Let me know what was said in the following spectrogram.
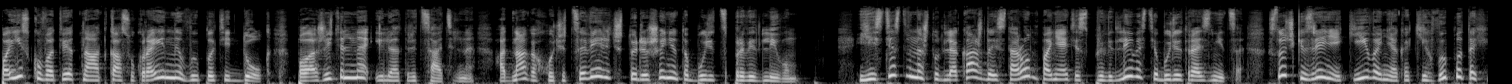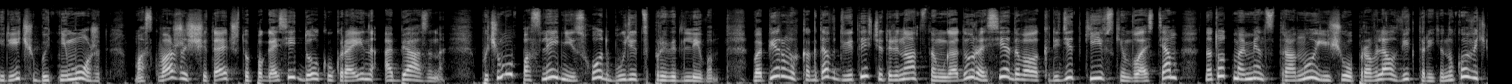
по иску в ответ на отказ Украины выплатить долг, положительное или отрицательное. Однако хочется верить, что решение это будет справедливым. Естественно, что для каждой из сторон понятие справедливости будет разниться. С точки зрения Киева ни о каких выплатах и речи быть не может. Москва же считает, что погасить долг Украины обязана. Почему последний исход будет справедливым? Во-первых, когда в 2013 году Россия давала кредит киевским властям, на тот момент страной еще управлял Виктор Янукович,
